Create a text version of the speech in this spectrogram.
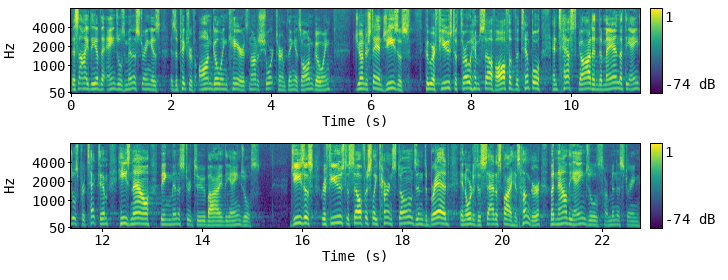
This idea of the angels ministering is, is a picture of ongoing care. It's not a short term thing, it's ongoing. But you understand, Jesus, who refused to throw himself off of the temple and test God and demand that the angels protect him, he's now being ministered to by the angels. Jesus refused to selfishly turn stones into bread in order to satisfy his hunger, but now the angels are ministering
